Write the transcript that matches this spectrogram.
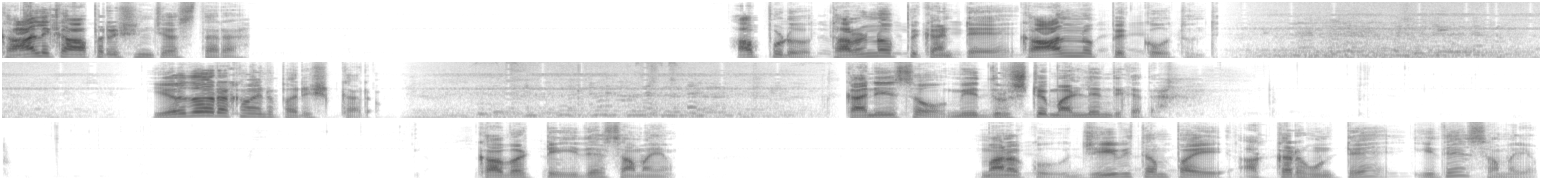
కాలికి ఆపరేషన్ చేస్తారా? అప్పుడు తలనొప్పి కంటే కాలు నొప్పి ఎక్కువ అవుతుంది ఏదో రకమైన పరిష్కారం. కనీసం మీ దృష్టి మళ్ళింది కదా. కాబట్టి ఇదే సమయం. మనకు జీవితంపై అక్కర ఉంటే ఇదే సమయం.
